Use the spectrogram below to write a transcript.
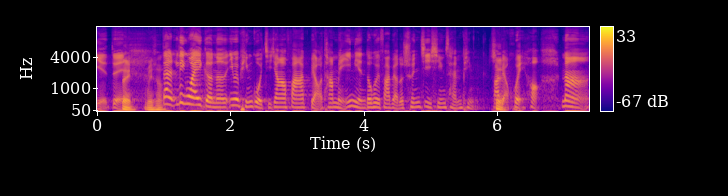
也对，对，没错。但另外一个呢，因为苹果即将要发表它每一年都会发表的春季新产品发表会，哈，那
